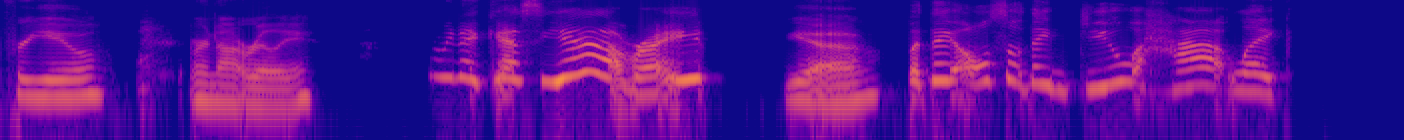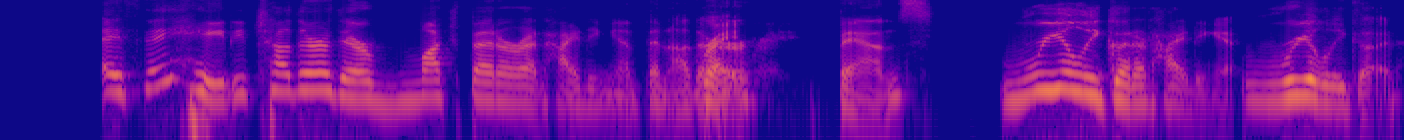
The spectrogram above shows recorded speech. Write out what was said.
for you, or not really? I mean, I guess, yeah, right. Yeah. but they also they do have like if they hate each other, they're much better at hiding it than other Right. bands. Really good at hiding it. Really good.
